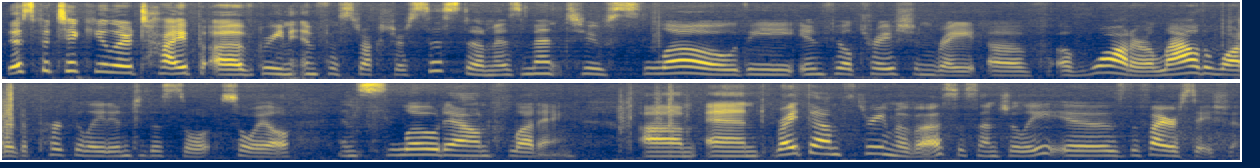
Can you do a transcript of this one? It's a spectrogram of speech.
This particular type of green infrastructure system is meant to slow the infiltration rate of, of water, allow the water to percolate into the so soil and slow down flooding. Um, and right downstream of us, essentially, is the fire station.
